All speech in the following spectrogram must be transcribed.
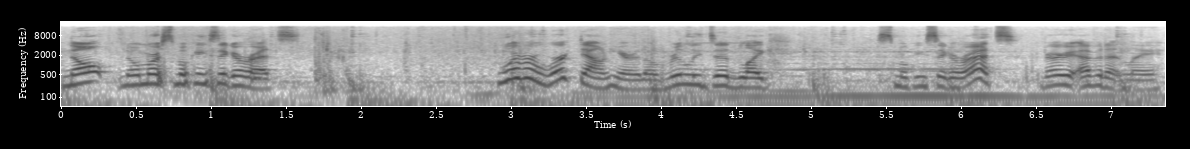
Nope, no more smoking cigarettes. Whoever worked down here, though, really did like smoking cigarettes. Very evidently.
